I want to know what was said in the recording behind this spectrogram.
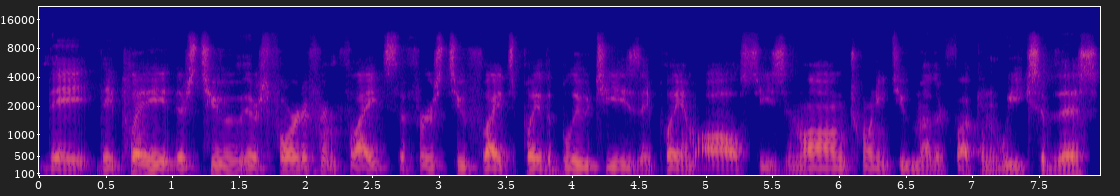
they they play. There's two. There's four different flights. The first two flights play the blue tees. They play them all season long. Twenty two motherfucking weeks of this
